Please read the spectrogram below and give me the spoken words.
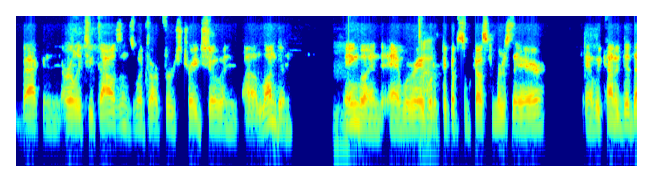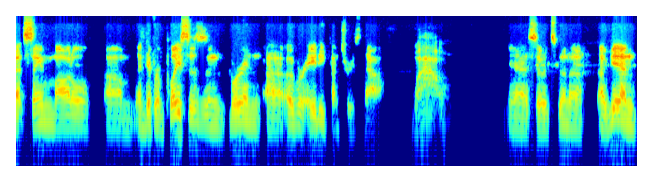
back in early 2000s, went to our first trade show in uh, London, mm-hmm. England, and we were able wow. to pick up some customers there. And we kind of did that same model um, in different places, and we're in uh, over 80 countries now. Wow. Yeah, so it's been a again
